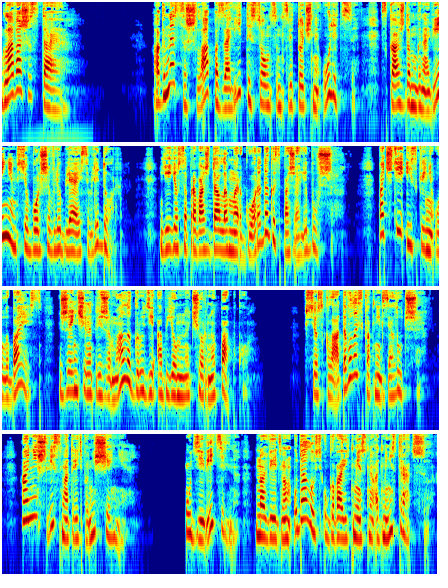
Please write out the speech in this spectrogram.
Глава шестая. Агнесса шла по залитой солнцем цветочной улице, с каждым мгновением все больше влюбляясь в Лидор. Ее сопровождала мэр города госпожа Лебуша. Почти искренне улыбаясь, женщина прижимала к груди объемную черную папку. Все складывалось как нельзя лучше. Они шли смотреть помещение. Удивительно, но ведьмам удалось уговорить местную администрацию –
